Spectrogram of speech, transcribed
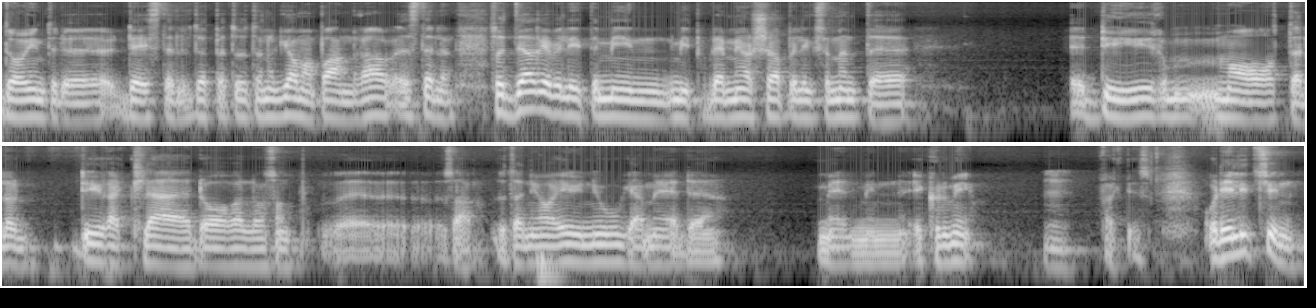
Då är inte det, det stället öppet utan då går man på andra eh, ställen. Så där är väl lite min, mitt problem. Men jag köper liksom inte eh, dyr mat eller dyra kläder eller något sånt. eh, Så här. Utan jag är ju noga med, med min ekonomi Mm. faktiskt. Och det är lite synd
